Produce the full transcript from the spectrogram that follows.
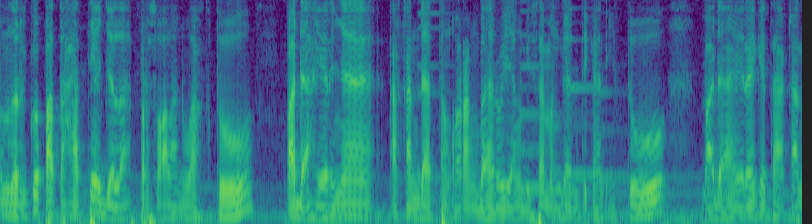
menurut gue patah hati adalah persoalan waktu. Pada akhirnya akan datang orang baru yang bisa menggantikan itu. Pada akhirnya kita akan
